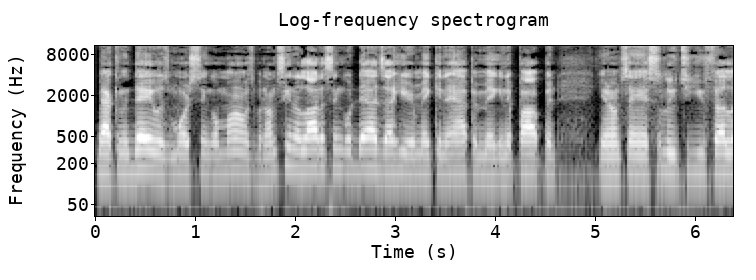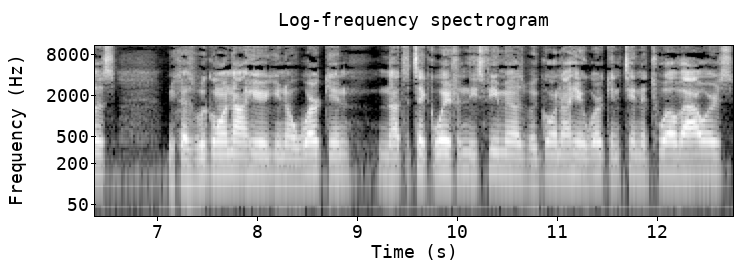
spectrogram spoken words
back in the day it was more single moms, but I'm seeing a lot of single dads out here making it happen, making it popping. You know what I'm saying? Salute to you fellas because we're going out here, you know, working, not to take away from these females, but going out here working 10 to 12 hours.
